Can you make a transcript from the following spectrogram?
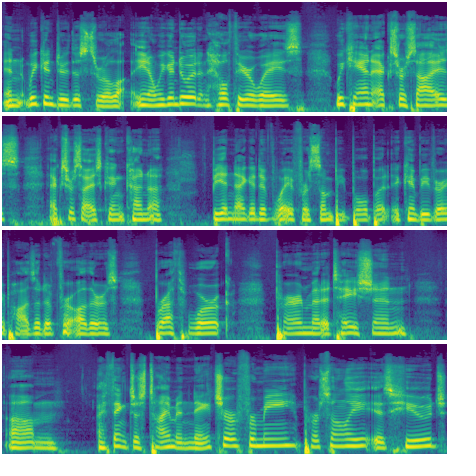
and we can do this through a lot. You know, we can do it in healthier ways. We can exercise. Exercise can kind of be a negative way for some people, but it can be very positive for others. Breath work, prayer and meditation. Um, I think just time in nature for me personally is huge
